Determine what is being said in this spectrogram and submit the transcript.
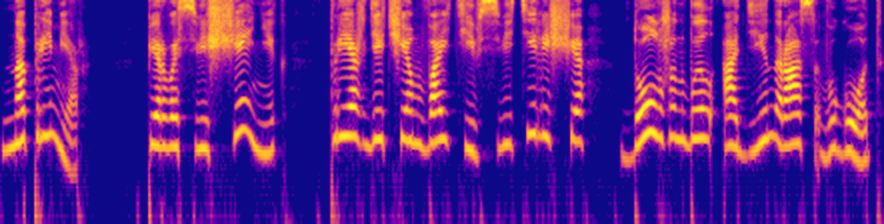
Например, первосвященник, прежде чем войти в святилище, должен был один раз в год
